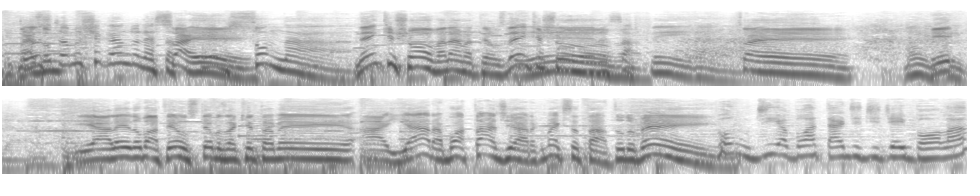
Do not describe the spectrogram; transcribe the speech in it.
Então Mas estamos chegando nessa Isso aí. persona. Nem que chova, né, Matheus? Nem que chova. Terça-feira. Isso aí. Bom E- dia. E além do Matheus, temos aqui também a Yara. Boa tarde, Yara. Como é que você tá? Tudo bem? Bom dia, boa tarde, DJ Bola.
